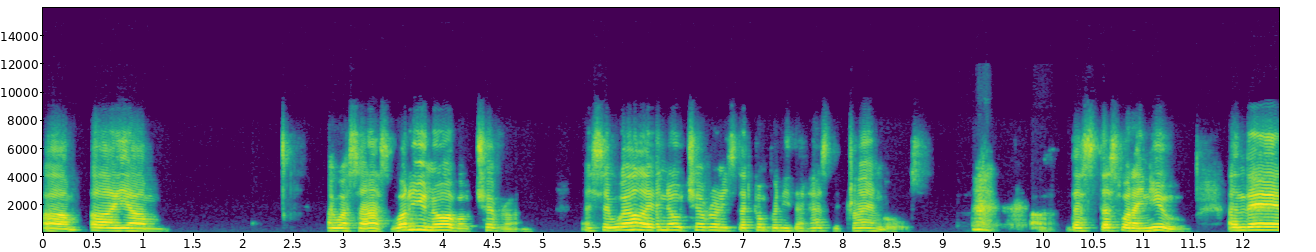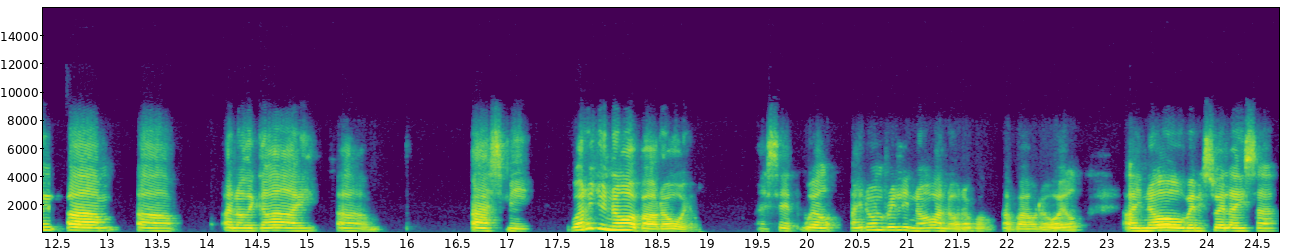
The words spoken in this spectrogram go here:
um, I um I was asked, "What do you know about Chevron?" I said, "Well, I know Chevron is that company that has the triangles." uh, that's that's what I knew. And then um, uh, another guy um, asked me, "What do you know about oil?" I said, "Well, I don't really know a lot about about oil. I know Venezuela is a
